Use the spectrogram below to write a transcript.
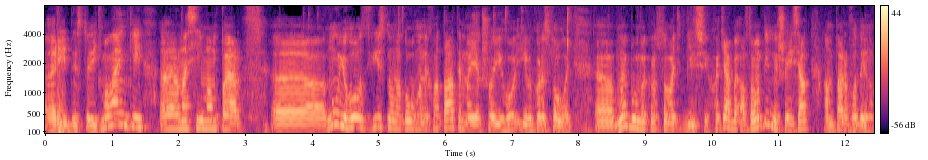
е, рідний стоїть маленький е, на 7 ампер. Е, Ну, його, звісно, надовго не хвататиме, якщо його і використовувати. Ми будемо використовувати більший, хоча б автомобільний 60 ампер в годину.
